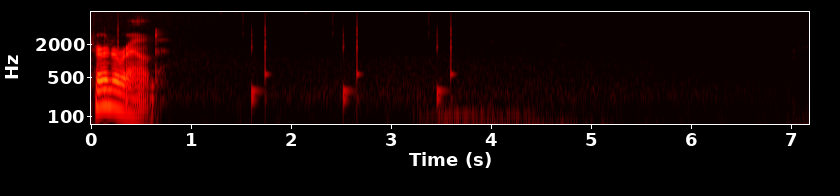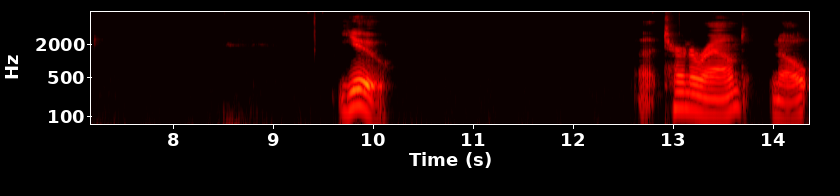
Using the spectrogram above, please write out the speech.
turn around? You. Uh, turn around. No.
